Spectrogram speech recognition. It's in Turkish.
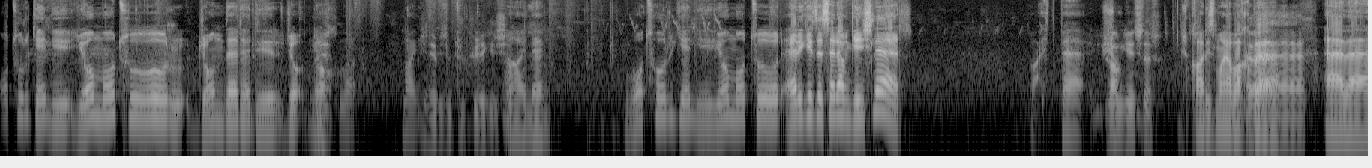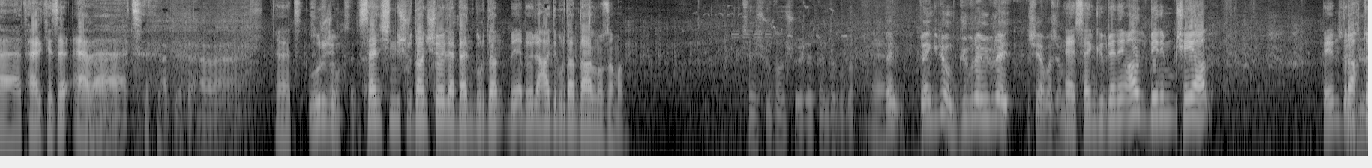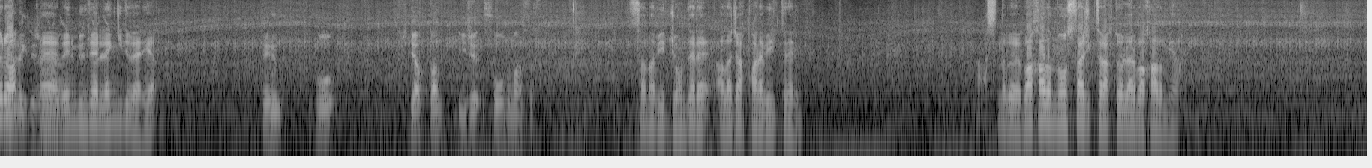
Motor geliyor motor. John Dere'dir. Jo Yine- Yok la. Lan. Yine bizim türküyle giriş yaptık. Aynen. Motor geliyor motor. Herkese selam gençler. Vay be. Şu, Selam gençler. şu karizmaya bak be. Evet. Evet. Herkese evet. Herkese evet. Evet. Uğur'cum sen. sen şimdi şuradan şöyle ben buradan böyle hadi buradan dağılın o zaman. Sen şuradan şöyle ben de buradan. Evet. Ben ben gidiyorum gübre mübre şey yapacağım. ben. He sen gübreni al benim şeyi al. Benim Sen traktörü al. gideceğim He, ya. benim mührerle gidiver ya. Benim bu fiyattan iyice soğudum artık. Sana bir John Deere alacak para biriktirelim. Aslında böyle bakalım nostaljik traktörler bakalım ya.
